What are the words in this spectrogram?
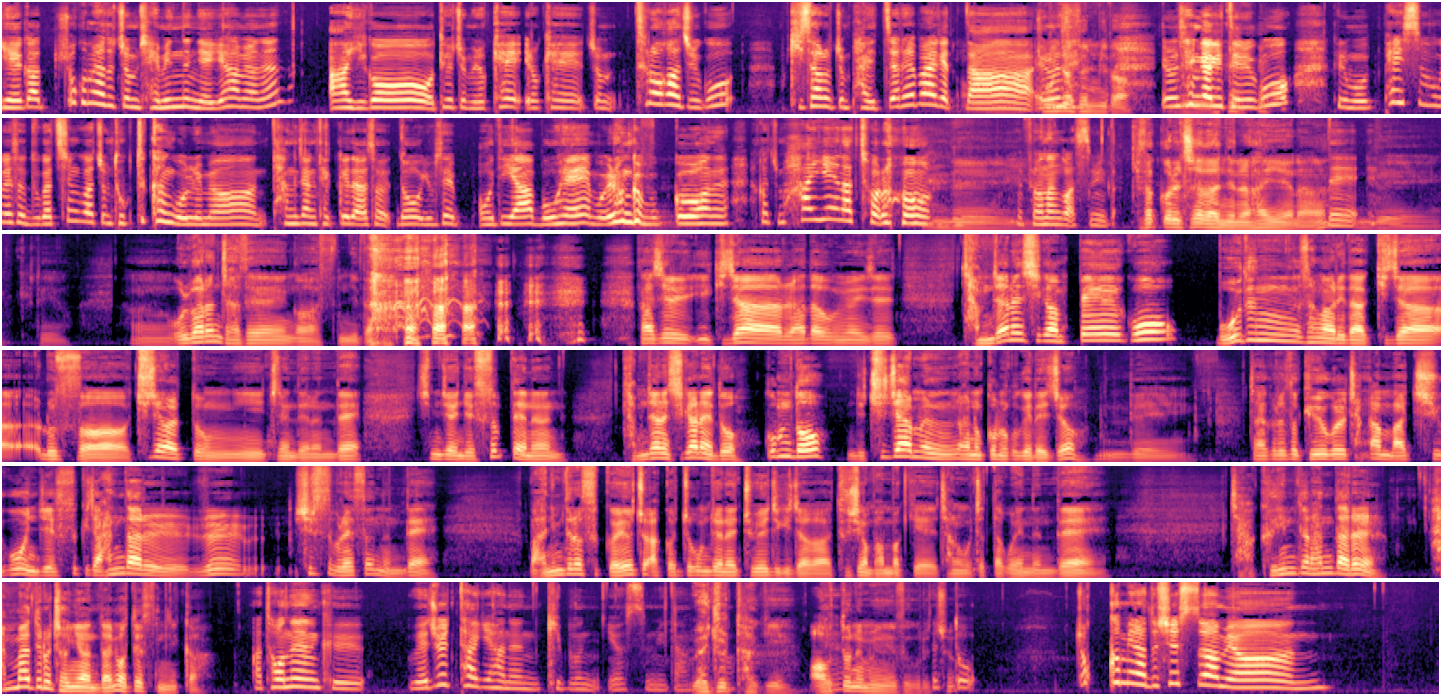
얘가 조금이라도 좀 재밌는 얘기 하면은 아, 이거 어떻게 좀 이렇게 이렇게 좀 틀어가지고 기사로 좀 발제를 해봐야겠다 좋은 이런 자세입니다. 이런 생각이 들고 그리고 뭐 페이스북에서 누가 친구가 좀 독특한 거 올리면 당장 댓글 달아서 너 요새 어디야 뭐해 뭐 이런 거 묻고 하는 약간 좀 하이에나처럼 네. 변한 것 같습니다. 기사거리를 찾아다니는 하이에나. 네. 그래요. 어, 올바른 자세인 것 같습니다. 사실 이 기자를 하다 보면 이제 잠자는 시간 빼고 모든 생활이 다 기자로서 취재 활동이 진행되는데 심지어 이제 수업 때는 잠자는 시간에도 꿈도 이제 취재하면 하는 꿈을 꾸게 되죠. 네. 자, 그래서 교육을 잠깐 마치고 이제 수습 기자 한 달을 실습을 했었는데 많이 힘들었을 거예요. 저 아까 조금 전에 조혜지 기자가 두 시간 반밖에 잠을 못 잤다고 했는데 자, 그 힘든 한 달을 한마디로 정의한다면 어땠습니까? 아, 저는 그 외줄타기 하는 기분이었습니다. 외줄타기. 아, 네. 어떤 의미에서 그래서 그렇죠? 또 조금이라도 실수하면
